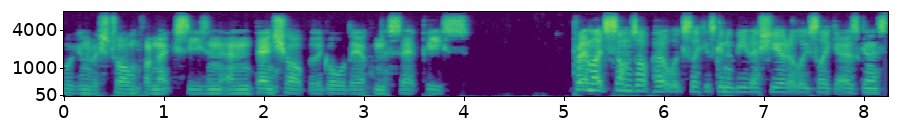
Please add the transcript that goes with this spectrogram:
we're going to be strong for next season. And Benschop with a goal there from the set piece pretty much sums up how it looks like it's going to be this year. It looks like it is going to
